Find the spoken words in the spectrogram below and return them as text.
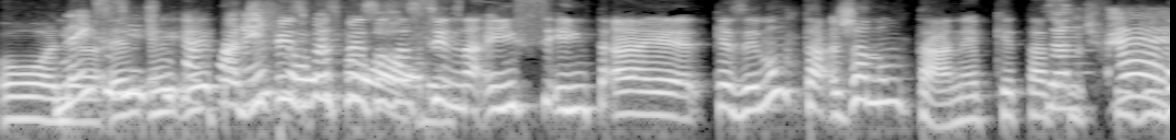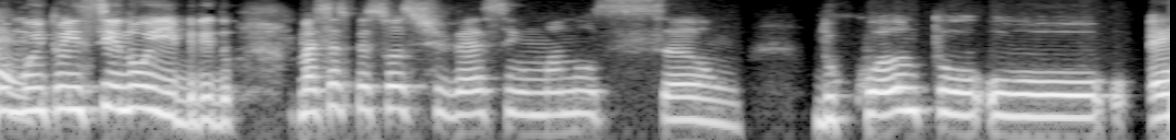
olha, Nem se a gente é, é, tá difícil para as pessoas assinar. é, quer dizer, não tá, já não tá, né? Porque está se difundindo é. muito o ensino híbrido. Mas se as pessoas tivessem uma noção do quanto o, é,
